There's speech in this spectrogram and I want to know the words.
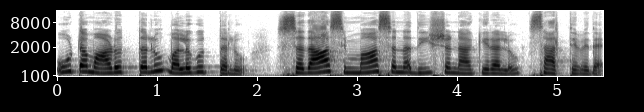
ಊಟ ಮಾಡುತ್ತಲೂ ಮಲಗುತ್ತಲೂ ಸದಾ ಸಿಂಹಾಸನಧೀಶನಾಗಿರಲು ಸಾಧ್ಯವಿದೆ.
